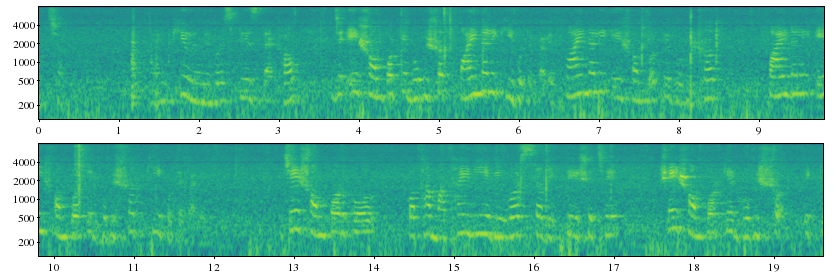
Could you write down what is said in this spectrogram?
আচ্ছা থ্যাংক ইউ ইউনিভার্স প্লিজ দেখাও যে এই সম্পর্কে ভবিষ্যৎ ফাইনালি কি হতে পারে? ফাইনালি এই সম্পর্কে ভবিষ্যৎ ফাইনালি এই সম্পর্কে ভবিষ্যৎ কি হতে পারে? যে সম্পর্ক কথা মাথায় নিয়ে ভিউয়ার্সরা দেখতে এসেছে সেই সম্পর্কের ভবিষ্যৎ একটু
